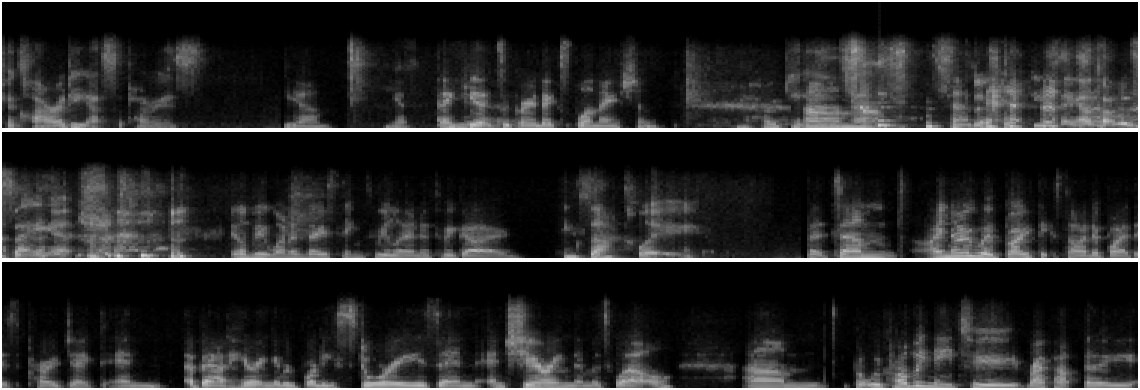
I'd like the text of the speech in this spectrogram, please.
for clarity, I suppose. Yeah, yeah. Thank you. That's a great explanation. I hope it Um, sounded confusing as I was saying it. It'll be one of those things we learn as we go. exactly. But um, I know we're both excited by this project and about hearing everybody's stories and and sharing them as well. Um, but we probably need to wrap up the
